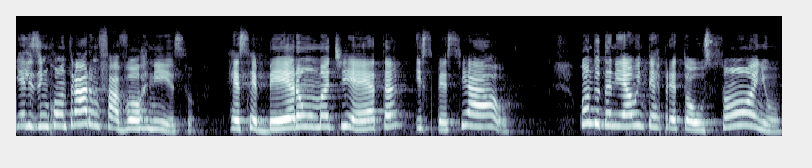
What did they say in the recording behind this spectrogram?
E eles encontraram um favor nisso. Receberam uma dieta especial. Quando Daniel interpretou o sonho,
